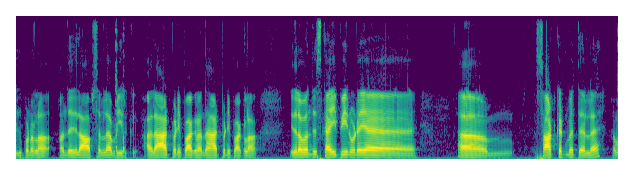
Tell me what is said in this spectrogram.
இது பண்ணலாம். அந்த இதில் ஆப்ஷனில் அப்படி இருக்குது அதில் ஆட் பண்ணி பார்க்குறாங்க ஆட் பண்ணி பார்க்கலாம் இதில் வந்து ஸ்கைபினுடைய ஷார்ட்கட் மெத்தடில் நம்ம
